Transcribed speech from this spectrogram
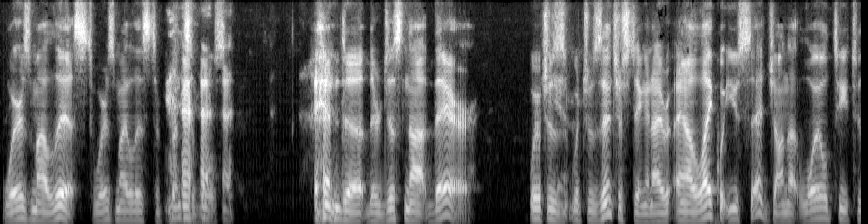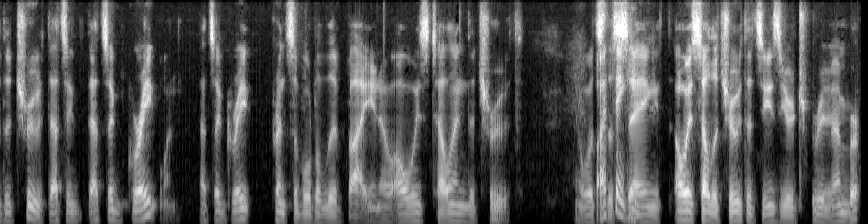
where's my list? Where's my list of principles? and uh, they're just not there which is yeah. which was interesting and I and I like what you said John that loyalty to the truth that's a that's a great one. That's a great principle to live by you know always telling the truth. And what's well, the saying he, always tell the truth it's easier to remember.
